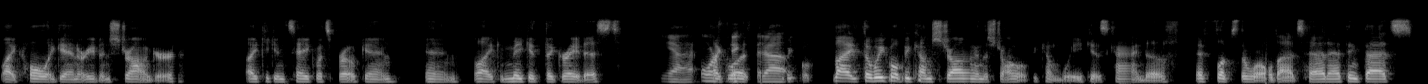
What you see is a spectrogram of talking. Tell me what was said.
like whole again or even stronger. Like he can take what's broken and like make it the greatest. Yeah. Or Like fix what- it up. Like the weak will become strong and the strong will become weak is kind of it flips the world on its head. And I think that's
